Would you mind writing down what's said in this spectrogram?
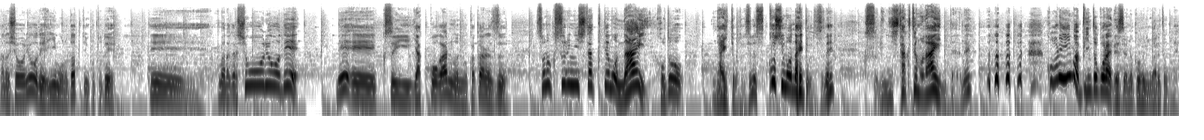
あの少量でいいものだっていうことで、えー、まあだから少量でで、えー、薬薬効があるのにもかかわらずその薬にしたくてもないほどないってことですね。少しもないってことですね。薬にしたくてもないみたいなね。これ今ピンとこないですよねこういうふうに言われてもね。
